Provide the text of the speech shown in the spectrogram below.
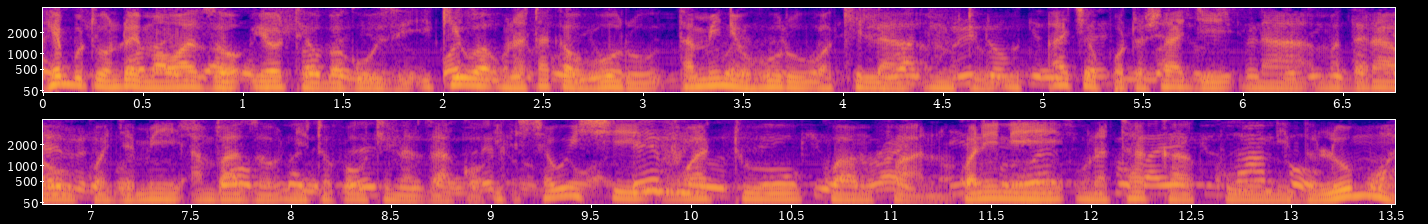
Hebu tuondoe mawazo yote ya ubaguzi. Ikiwa unataka uhuru, thamini uhuru wa kila mtu, acha upotoshaji na madharau kwa jamii ambazo ni tofauti na zako. Shawishi watu kwa mfano. Kwa nini unataka kunidhulumu?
